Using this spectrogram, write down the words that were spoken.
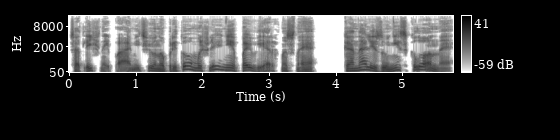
с отличной памятью, но при том мышление поверхностное, к анализу не склонное.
